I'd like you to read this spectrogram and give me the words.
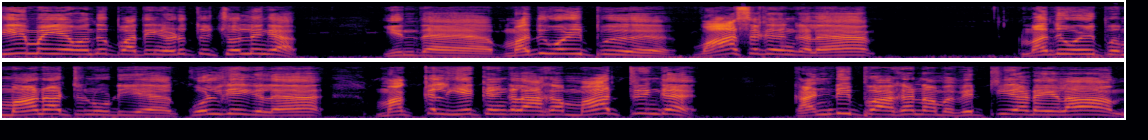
தீமையை வந்து பார்த்தீங்கன்னா எடுத்து சொல்லுங்கள் இந்த மது ஒழிப்பு வாசகங்களை மது ஒழிப்பு மாநாட்டினுடைய கொள்கைகளை மக்கள் இயக்கங்களாக மாற்றுங்க. கண்டிப்பாக நம்ம வெற்றி அடையலாம்.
